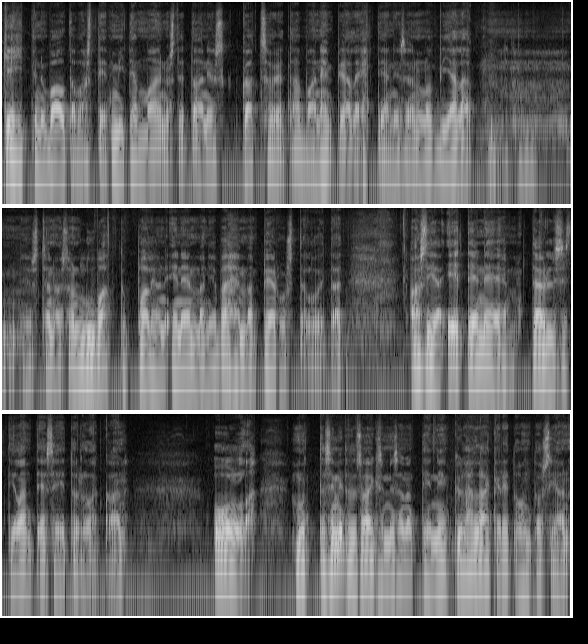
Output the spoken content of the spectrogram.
kehittynyt valtavasti, että miten mainostetaan. Jos katsoo jotain vanhempia lehtiä, niin se on ollut vielä, jos sanoisi, on luvattu paljon enemmän ja vähemmän perusteluita. Että asia etenee, täydellisessä tilanteessa ei todellakaan olla. Mutta se, mitä tuossa aikaisemmin sanottiin, niin kyllähän lääkärit on tosiaan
